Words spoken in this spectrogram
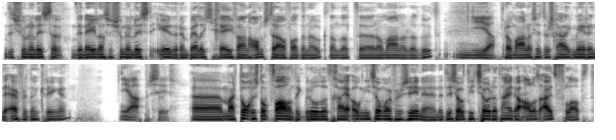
de journalisten, de Nederlandse journalisten eerder een belletje geven aan Hamstra of wat dan ook, dan dat eh, Romano dat doet. Ja. Romano zit waarschijnlijk meer in de Everton kringen. Ja, precies. Eh, maar toch is het opvallend. Ik bedoel, dat ga je ook niet zomaar verzinnen. En het is ook niet zo dat hij er alles uitflapt.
